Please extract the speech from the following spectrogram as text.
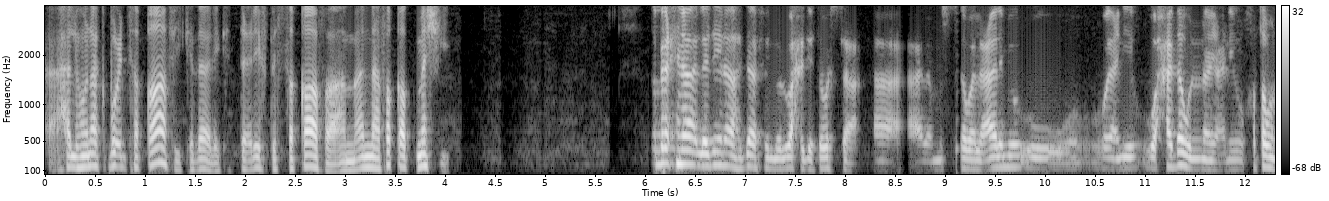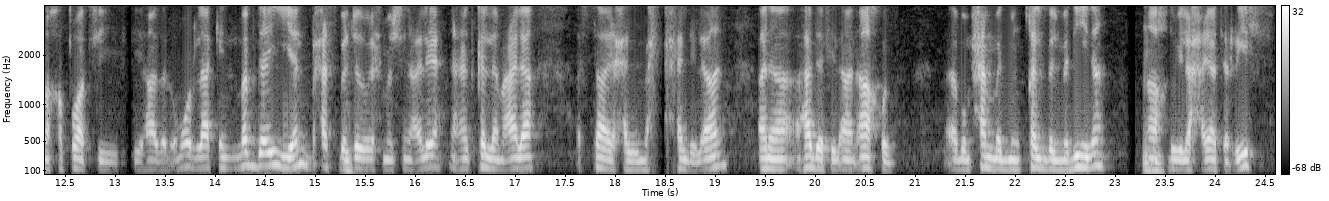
هل هناك بعد ثقافي كذلك؟ التعريف بالثقافة أم أنها فقط مشي؟ طبعا إحنا لدينا أهداف إنه الواحد يتوسع آه، على المستوى العالمي ويعني وحدونا يعني وخطونا خطوات في في هذا الأمور. لكن مبدئيا بحسب الجدول اللي إحنا ماشيين عليه نحن نتكلم على السائح المحلي الآن. أنا هدفي الآن آخذ أبو محمد من قلب المدينة آخذه إلى حياة الريف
